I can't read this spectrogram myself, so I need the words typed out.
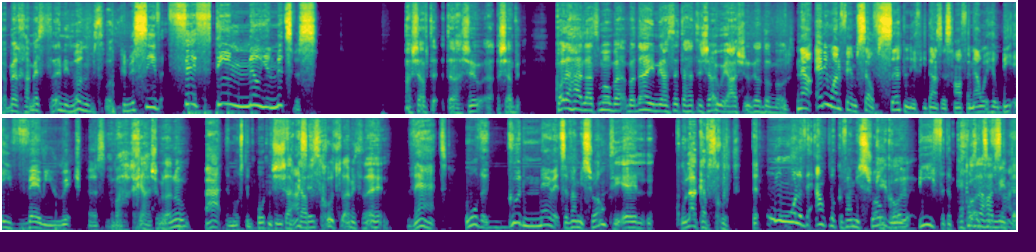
can receive 15 million mitzvahs, now, anyone for himself, certainly if he does this half an hour, he'll be a very rich person. But the most important thing for us is that all the good merits of Am Yisrael, that all of the outlook of Am Yisrael will be for the positive side.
